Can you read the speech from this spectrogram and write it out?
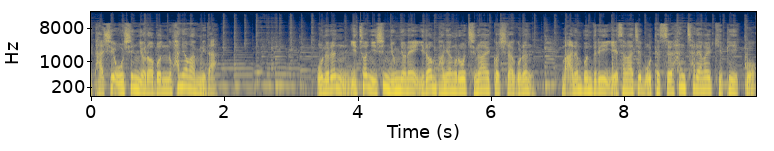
다시 오신 여러분 환영합니다. 오늘은 2026년에 이런 방향으로 진화할 것이라고는 많은 분들이 예상하지 못했을 한 차량을 깊이 있고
